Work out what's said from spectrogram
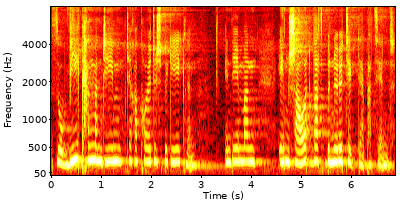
so, wie kann man dem therapeutisch begegnen? Indem man eben schaut, was benötigt der Patient?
